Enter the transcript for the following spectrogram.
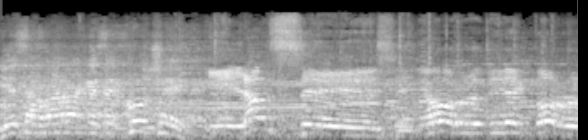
Y esa barra que se escuche. Y lance, señor director.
